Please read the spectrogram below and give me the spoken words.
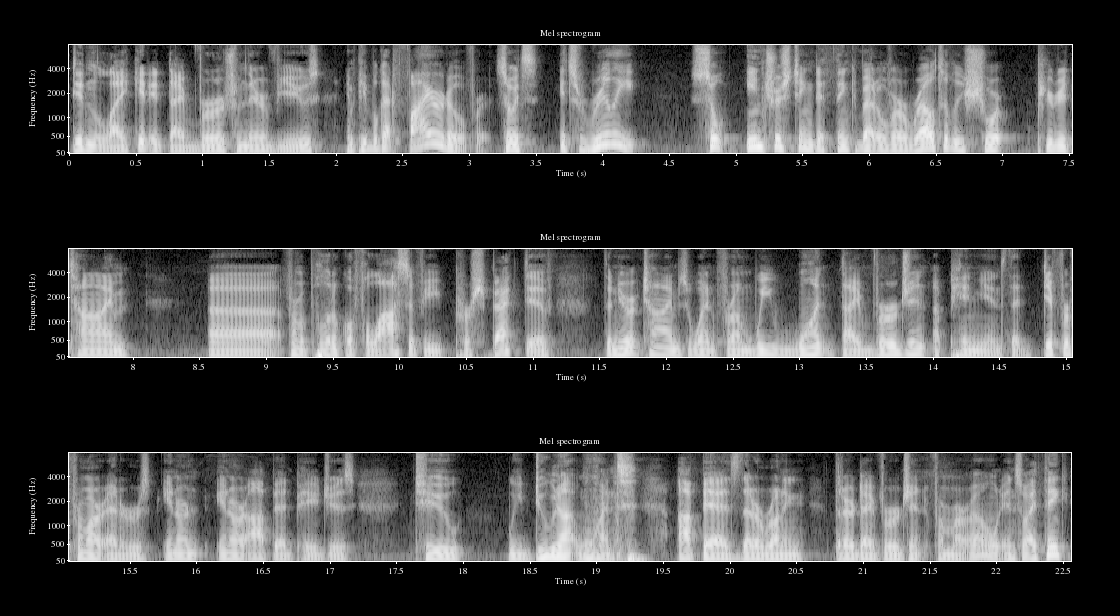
didn't like it. It diverged from their views, and people got fired over it. So it's it's really so interesting to think about over a relatively short period of time uh, from a political philosophy perspective. The New York Times went from we want divergent opinions that differ from our editors in our in our op-ed pages to we do not want op-eds that are running that are divergent from our own. And so I think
